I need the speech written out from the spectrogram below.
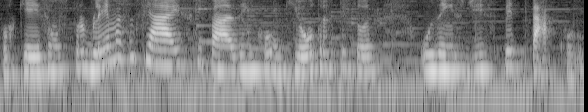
Porque são os problemas sociais que fazem com que outras pessoas usem isso de espetáculo.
